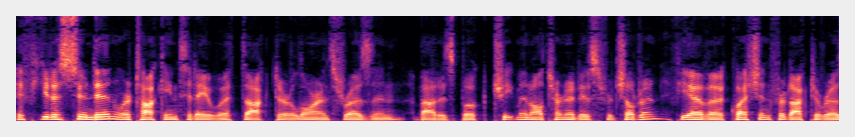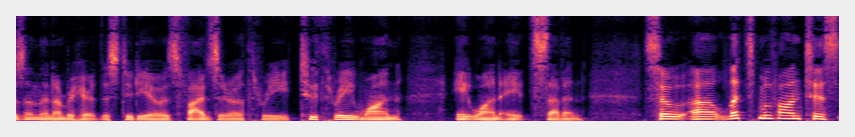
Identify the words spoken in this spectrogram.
If you just tuned in, we're talking today with Dr. Lawrence Rosen about his book, Treatment Alternatives for Children. If you have a question for Dr. Rosen, the number here at the studio is 503 231 8187. So uh, let's move on to s-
